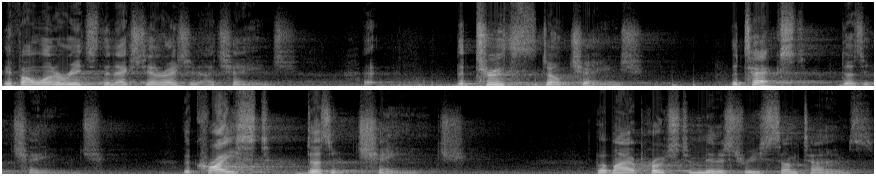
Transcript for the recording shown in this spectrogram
If I want to reach the next generation, I change. The truths don't change. The text doesn't change. The Christ doesn't change. But my approach to ministry sometimes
